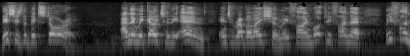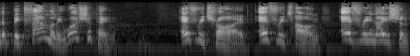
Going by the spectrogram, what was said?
This is the big story. And then we go to the end into Revelation. We find what do we find there? We find the big family worshipping. Every tribe, every tongue, every nation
